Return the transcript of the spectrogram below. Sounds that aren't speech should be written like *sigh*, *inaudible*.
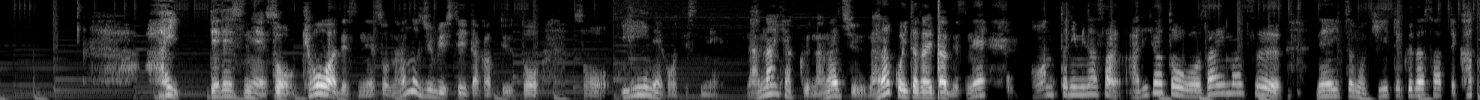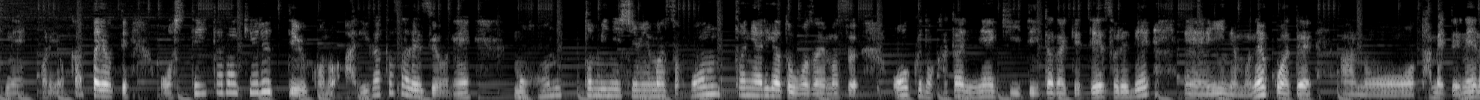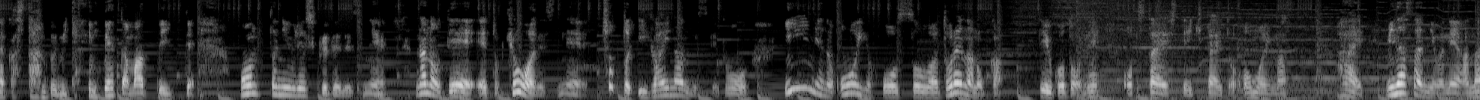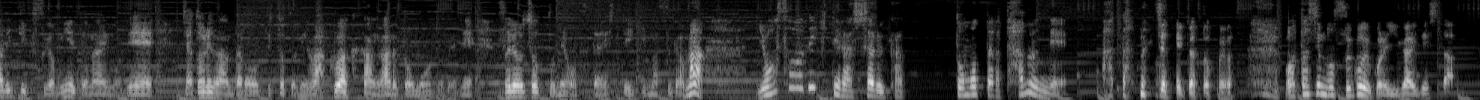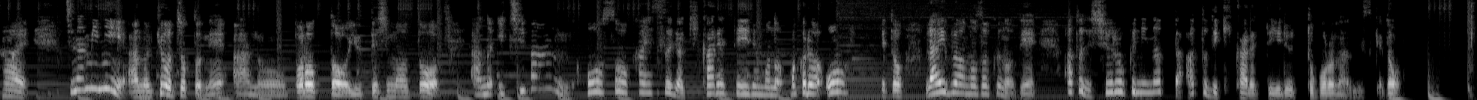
はい。でですね、そう、今日はですね、そう、何の準備していたかっていうと、そう、いいねをですね、777個いただいたんですね。本当に皆さんありがとうございます。ね、いつも聞いてくださって、かつね、これよかったよって押していただけるっていうこのありがたさですよね。もう本当身に染みます。本当にありがとうございます。多くの方にね、聞いていただけて、それで、えー、いいねもね、こうやって、あのー、貯めてね、なんかスタンプみたいにね、溜まっていって、本当に嬉しくてですね。なので、えっと、今日はですね、ちょっと意外なんですけど、いいねの多い放送はどれなのかっていうことをね、お伝えしていきたいと思います。はい。皆さんにはね、アナリティクスが見えてないので、じゃあどれなんだろうってちょっとね、ワクワク感があると思うのでね、それをちょっとね、お伝えしていきますが、まあ、予想できてらっしゃるかと思ったら多分ね、当たんないんじゃないかと思います。私もすごいこれ意外でした。はい。ちなみに、あの、今日ちょっとね、あの、ポロッと言ってしまうと、あの、一番放送回数が聞かれているもの、まあ、これはオン、えっと、ライブは除くので、後で収録になった後で聞かれているところなんですけど、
